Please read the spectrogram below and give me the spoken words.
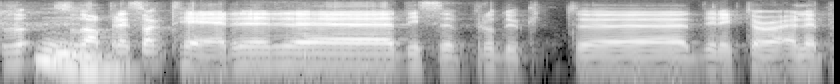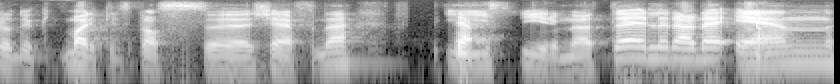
Så, så, da presenterer eh, disse produktdirektør, eller produkt, markedsplasssjefene i ja. styremøtet, eller er, det en,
